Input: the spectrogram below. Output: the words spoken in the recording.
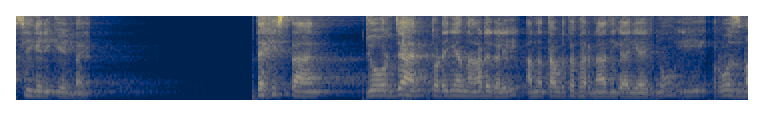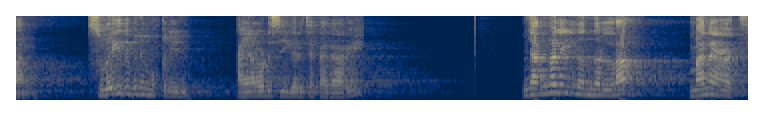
സ്വീകരിക്കുകയുണ്ടായി. ദഹിസ്ഥാൻ ജോർജാൻ തുടങ്ങിയ നാടുകളിൽ അന്നത്തെ അവിടുത്തെ ഭരണാധികാരിയായിരുന്നു ഈ റോസ്മാൻ സുവൈദ് ബിൻ മുഖ്രീൻ അയാളോട് സ്വീകരിച്ച കരാറിൽ ഞങ്ങളിൽ നിന്നുള്ള മനാച്ച്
